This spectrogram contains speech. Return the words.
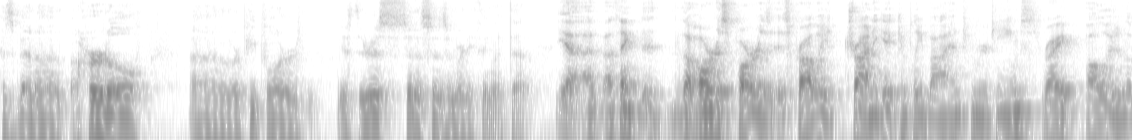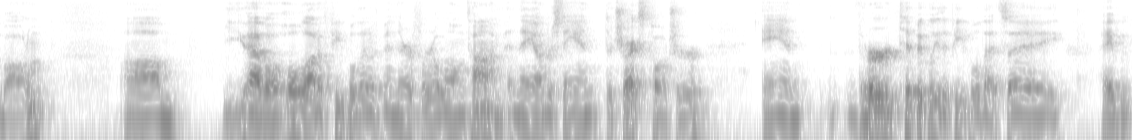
has been a, a hurdle, uh, where people are, if there is cynicism or anything like that? Yeah, I, I think that the hardest part is, is probably trying to get complete buy-in from your teams, right, all the way to the bottom. Um, you have a whole lot of people that have been there for a long time, and they understand the Trex culture, and they're typically the people that say, "Hey, we,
